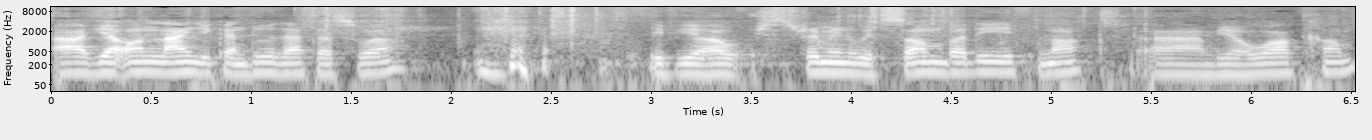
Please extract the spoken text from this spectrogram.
Uh, if you're online, you can do that as well. if you are streaming with somebody, if not, um, you're welcome.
